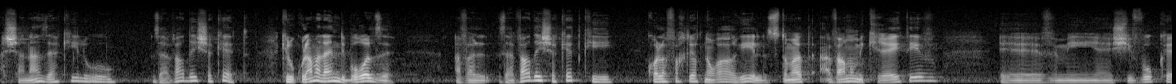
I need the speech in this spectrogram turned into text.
השנה זה היה כאילו, זה עבר די שקט. כאילו כולם עדיין דיברו על זה. אבל זה עבר די שקט כי הכל הפך להיות נורא רגיל. זאת אומרת, עברנו מקריאייטיב אה, ומשיווק אה,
